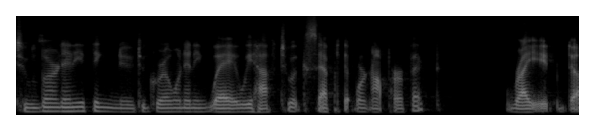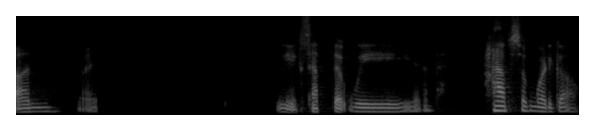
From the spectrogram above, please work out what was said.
to learn anything new, to grow in any way, we have to accept that we're not perfect, right, done, right? We accept that we have somewhere to go.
